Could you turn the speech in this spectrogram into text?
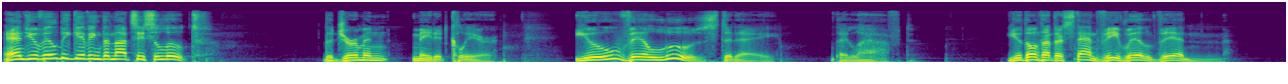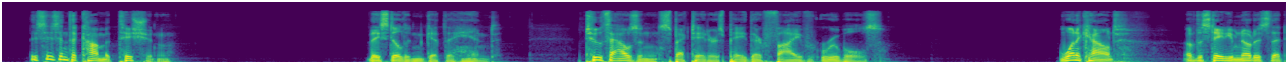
And you will be giving the Nazi salute. The German made it clear. You will lose today. They laughed. You don't understand. We will win. This isn't a competition. They still didn't get the hint. 2,000 spectators paid their five rubles. One account of the stadium noticed that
